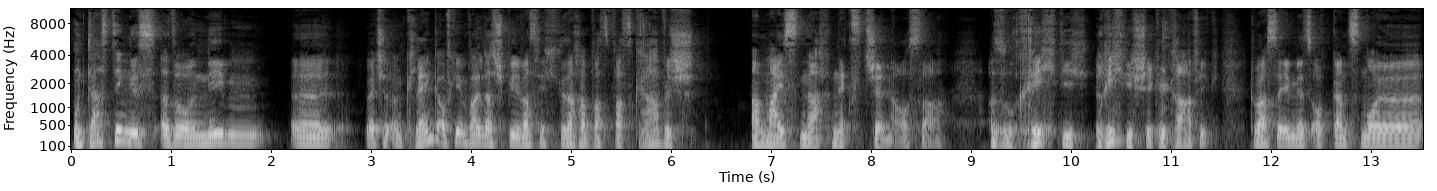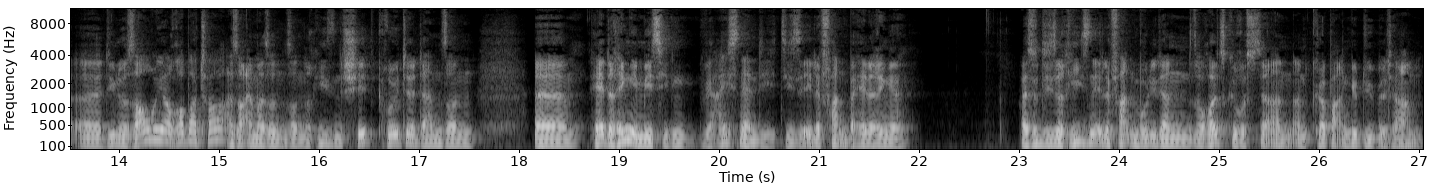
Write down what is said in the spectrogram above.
und das Ding ist also neben äh, Ratchet und Clank auf jeden Fall das Spiel, was ich gesagt habe, was, was grafisch am meisten nach Next Gen aussah. Also richtig, richtig schicke Grafik. Du hast ja eben jetzt auch ganz neue äh, Dinosaurier-Roboter, also einmal so, so eine riesen Schildkröte, dann so ein äh, Herr der Ringe-mäßigen, wie heißen denn die, diese Elefanten bei Herr der Ringe? Weißt du, diese riesen Elefanten, wo die dann so Holzgerüste an, an Körper angedübelt haben.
